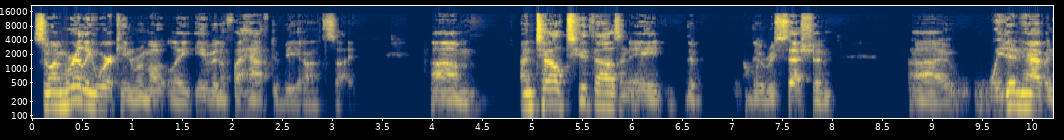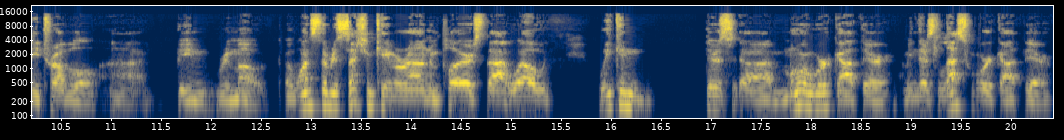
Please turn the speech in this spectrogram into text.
So I'm really working remotely, even if I have to be on site. Um, until 2008, the, the recession, uh, we didn't have any trouble uh, being remote. But once the recession came around, employers thought, well, we can, there's uh, more work out there. I mean, there's less work out there.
